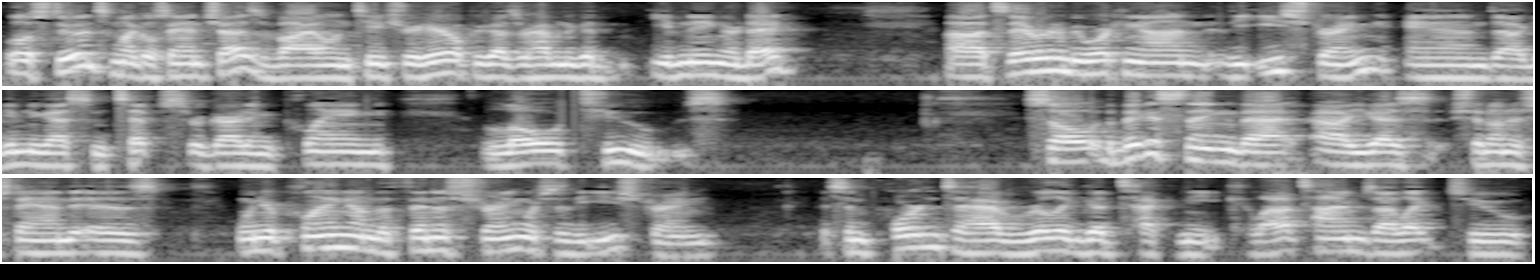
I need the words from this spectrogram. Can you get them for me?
Hello students, Michael Sanchez, violin teacher here. Hope you guys are having a good evening or day. Uh, today we're going to be working on the E string and uh, giving you guys some tips regarding playing low twos. So the biggest thing that uh, you guys should understand is when you're playing on the thinnest string, which is the E string, it's important to have really good technique. A lot of times I like to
